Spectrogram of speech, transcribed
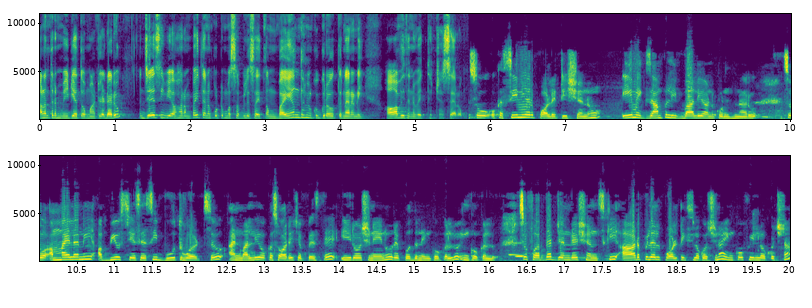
అనంతరం మీడియాతో మాట్లాడారు. జేసీ వ్యవహారంపై తన కుటుంబ సభ్యులు సైతం భయాందోళనకు గురవుతున్నారని ఆవేదన వ్యక్తం చేశారు. సో ఒక సీనియర్ పాలిటీషియన్ ఏం ఎగ్జాంపుల్ ఇవ్వాలి అనుకుంటున్నారు? సో అమ్మాయిలని అబ్యూస్ చేసేసి బూత్ వర్డ్స్ అండ్ మళ్ళీ ఒక సారీ చెప్పేస్తే ఈ రోజు నేను రేపొద్దున ఇంకొకళ్ళు ఇంకొకళ్ళు. సో ఫర్దర్ జనరేషన్స్కి ఆడపిల్లలు పాలిటిక్స్లోకి వచ్చినా ఇంకో ఫీల్డ్లోకి వచ్చినా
